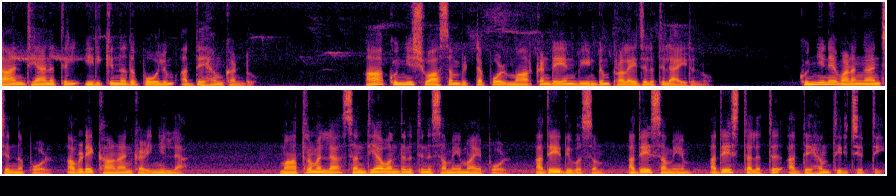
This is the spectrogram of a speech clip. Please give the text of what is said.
താൻ ധ്യാനത്തിൽ ഇരിക്കുന്നത് പോലും അദ്ദേഹം കണ്ടു. ആ കുഞ്ഞ് ശ്വാസം വിട്ടപ്പോൾ മാർക്കണ്ഡേയൻ വീണ്ടും പ്രളയജലത്തിലായിരുന്നു. കുഞ്ഞിനെ വണങ്ങാൻ ചെന്നപ്പോൾ അവിടെ കാണാൻ കഴിഞ്ഞില്ല. മാത്രമല്ല സന്ധ്യാവന്ദനത്തിന് സമയമായപ്പോൾ അതേ ദിവസം അതേ സമയം അതേ സ്ഥലത്ത് അദ്ദേഹം തിരിച്ചെത്തി.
